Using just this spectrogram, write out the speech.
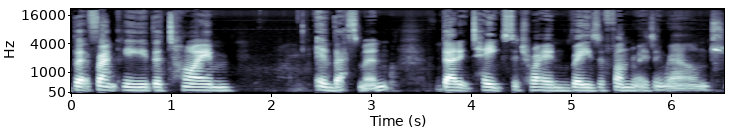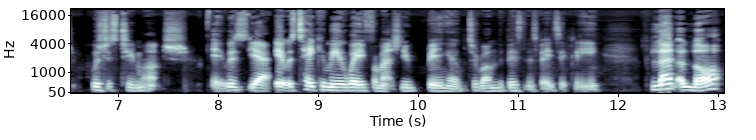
But frankly, the time investment that it takes to try and raise a fundraising round was just too much. It was, yeah, it was taking me away from actually being able to run the business basically learned a lot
